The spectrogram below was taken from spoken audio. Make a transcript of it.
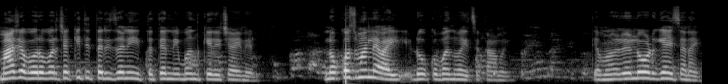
माझ्या बरोबरच्या कितीतरी जणी आहेत, तर त्यांनी बंद केले चॅनेल नकोच म्हणले बाई डोकं बंद व्हायचं काम आहे. त्यामुळे लोड घ्यायचा नाही.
